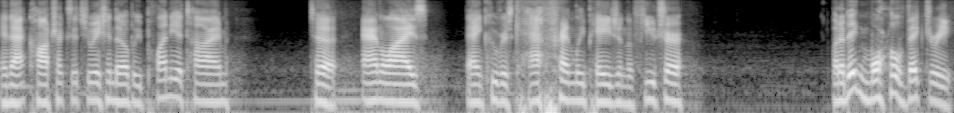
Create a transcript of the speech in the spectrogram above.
in that contract situation. There'll be plenty of time to analyze Vancouver's cap friendly page in the future. But a big moral victory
